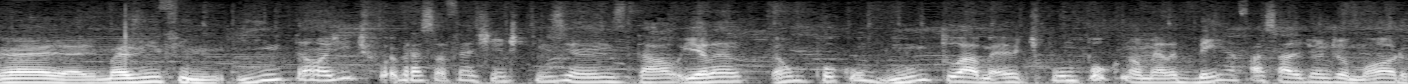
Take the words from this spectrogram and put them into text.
Ai, ai, mas enfim. E então a gente foi pra essa festinha de 15 anos e tal. E ela é um pouco muito. é, Tipo, um pouco não, mas ela é bem afastada de onde eu moro.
